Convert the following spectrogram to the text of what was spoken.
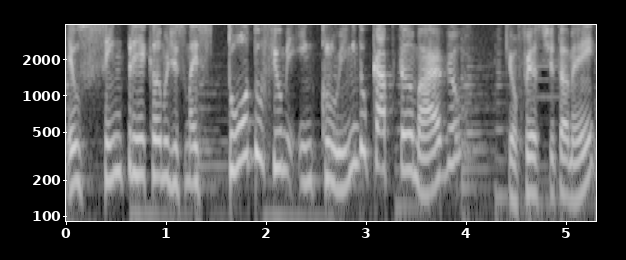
Eu sempre reclamo disso, mas todo filme, incluindo o Capitão Marvel. Que eu fui assistir também.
